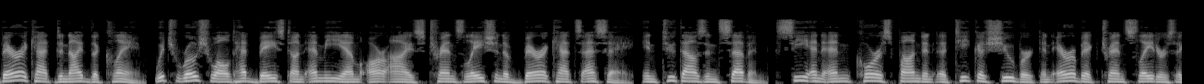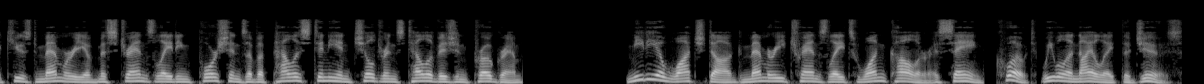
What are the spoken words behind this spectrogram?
Barakat denied the claim, which Roshwald had based on MEMRI's translation of Barakat's essay. In 2007, CNN correspondent Atika Schubert and Arabic translators accused MEMRI of mistranslating portions of a Palestinian children's television program. Media watchdog MEMRI translates one caller as saying, quote, We will annihilate the Jews,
